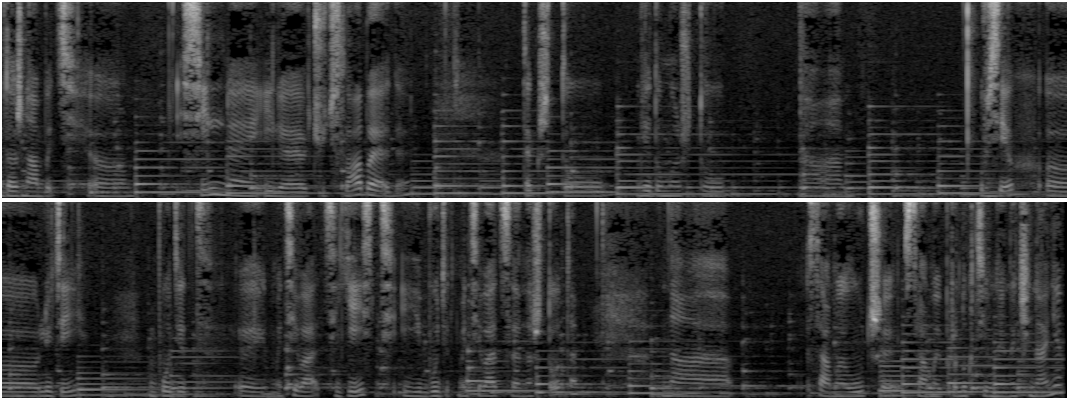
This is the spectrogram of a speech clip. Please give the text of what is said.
должна быть э, сильная или чуть слабая, да. Так что я думаю, что у всех э, людей будет э, мотивация есть и будет мотивация на что-то, на самые лучшие, самые продуктивные начинания.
